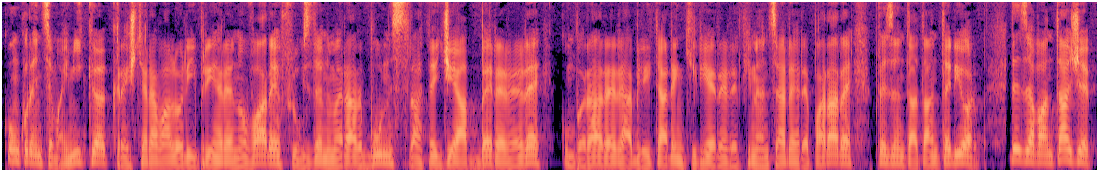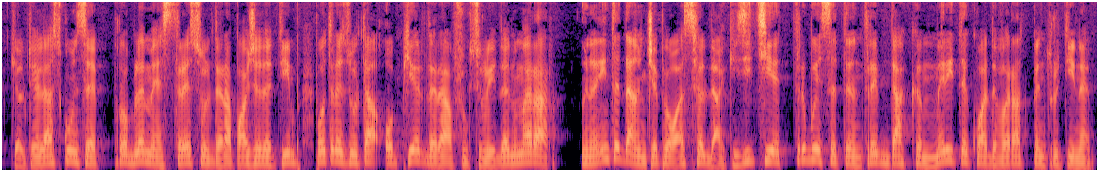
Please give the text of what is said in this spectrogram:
concurență mai mică, creșterea valorii prin renovare, flux de numerar bun, strategia BRRR, cumpărare, reabilitare, închiriere, refinanțare, reparare, prezentată anterior. Dezavantaje, cheltuieli ascunse, probleme, stresul, derapaje de timp pot rezulta o pierdere a fluxului de numerar. Înainte de a începe o astfel de achiziție, trebuie să te întrebi dacă merită cu adevărat pentru tine.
